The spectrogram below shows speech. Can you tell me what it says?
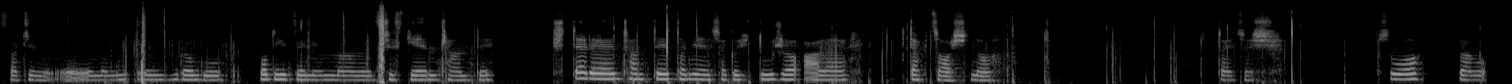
znaczy na yy, w rogu pod jedzeniem mamy wszystkie enchanty. Cztery enchanty to nie jest jakoś dużo, ale i tak coś, no. Tutaj coś wsuło. Brawo.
